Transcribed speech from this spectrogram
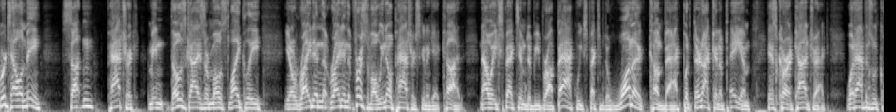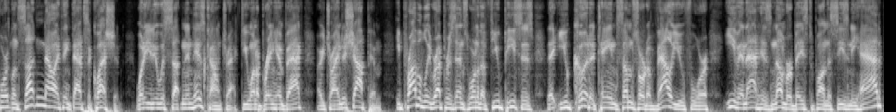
were telling me Sutton, Patrick. I mean, those guys are most likely, you know, right in the right in the. First of all, we know Patrick's going to get cut. Now we expect him to be brought back. We expect him to want to come back, but they're not going to pay him his current contract. What happens with Courtland Sutton? Now I think that's the question. What do you do with Sutton in his contract? Do you want to bring him back? Are you trying to shop him? He probably represents one of the few pieces that you could attain some sort of value for, even at his number based upon the season he had.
